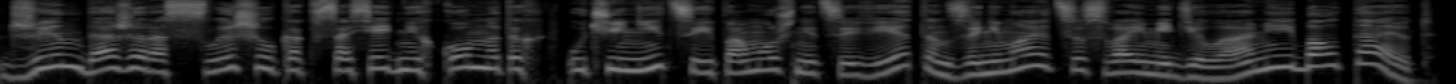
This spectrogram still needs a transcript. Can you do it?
Джин даже расслышал, как в соседних комнатах ученицы и помощницы Ветон занимаются своими делами и болтают.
